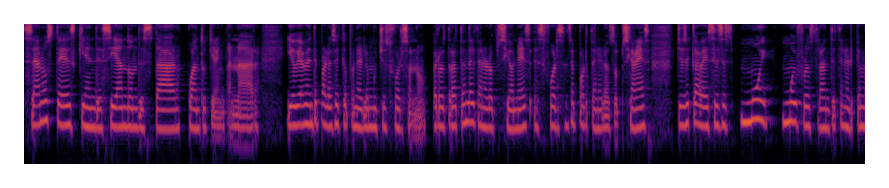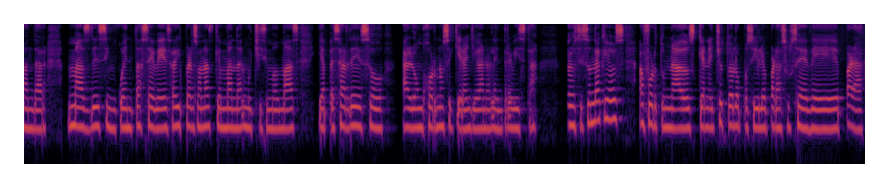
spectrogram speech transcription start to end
Sean ustedes quien decían dónde estar, cuánto quieren ganar. Y obviamente parece que ponerle mucho esfuerzo, ¿no? Pero traten de tener opciones, esfuércense por tener las opciones. Yo sé que a veces es muy, muy frustrante tener que mandar más de 50 CVs. Hay personas que mandan muchísimos más y a pesar de eso, a lo mejor no se quieran llegar a la entrevista. Pero si son de aquellos afortunados que han hecho todo lo posible para su CV, para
